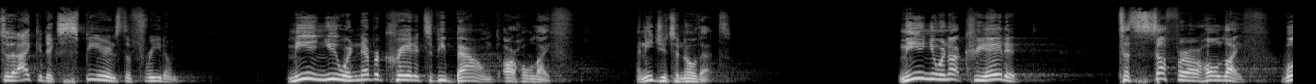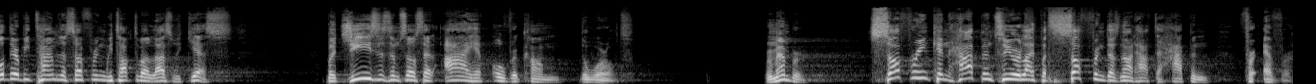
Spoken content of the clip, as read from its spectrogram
so that I could experience the freedom. Me and you were never created to be bound our whole life. I need you to know that. Me and you were not created to suffer our whole life. Will there be times of suffering? We talked about last week. Yes. But Jesus himself said, I have overcome the world. Remember, suffering can happen to your life, but suffering does not have to happen forever.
